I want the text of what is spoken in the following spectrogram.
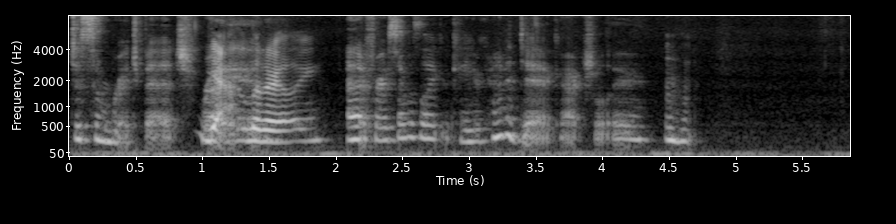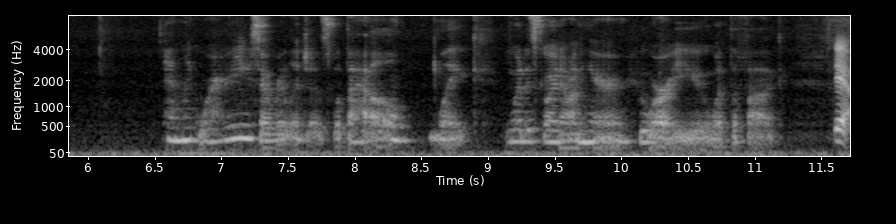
just some rich bitch. Right? Yeah, literally. And at first I was like, okay, you're kind of a dick, actually. Mhm. And like, why are you so religious? What the hell? Like, what is going on here? Who are you? What the fuck? Yeah.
